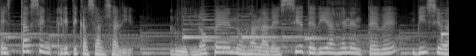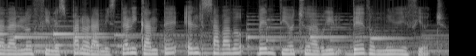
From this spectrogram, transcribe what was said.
Estás en Críticas al Salir. Luis López nos habla de Siete días en Entebbe, visionada en los cines Panoramis de Alicante el sábado 28 de abril de 2018.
